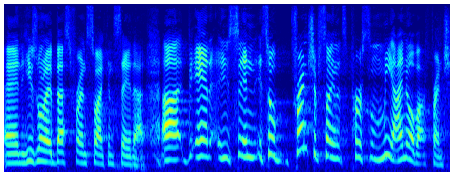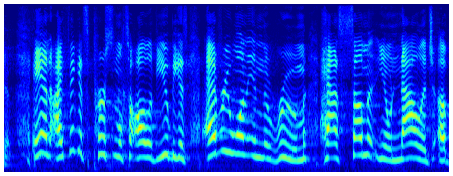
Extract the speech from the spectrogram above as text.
and he's one of my best friends, so I can say that. Uh, and, and so friendship's something that's personal to me. I know about friendship. And I think it's personal to all of you because everyone in the room has some you know, knowledge of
